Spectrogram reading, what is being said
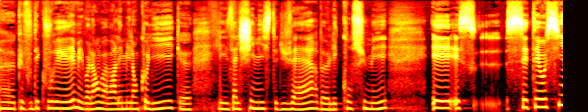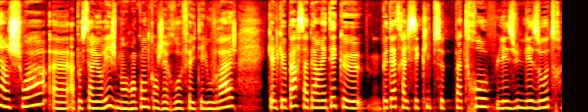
euh, que vous découvrirez, mais voilà, on va avoir les mélancoliques, euh, les alchimistes du verbe, les consumés. Et, c'était aussi un choix, a posteriori, je m'en rends compte quand j'ai refeuilleté l'ouvrage, quelque part, ça permettait que peut-être elles s'éclipsent pas trop les unes les autres,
